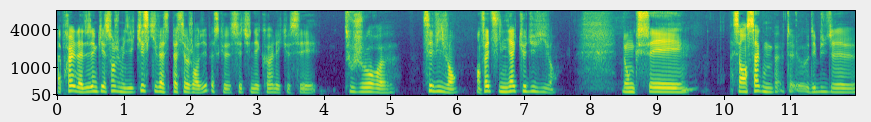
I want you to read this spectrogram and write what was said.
Après la deuxième question, je me dis qu'est-ce qui va se passer aujourd'hui? Parce que c'est une école et que c'est toujours, euh, c'est vivant. En fait, il n'y a que du vivant. Donc c'est en ça que début de,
